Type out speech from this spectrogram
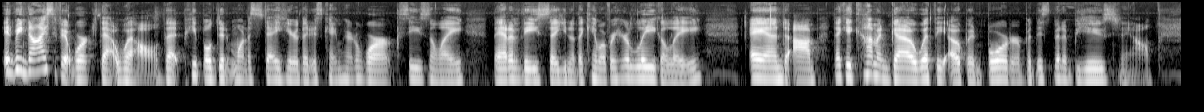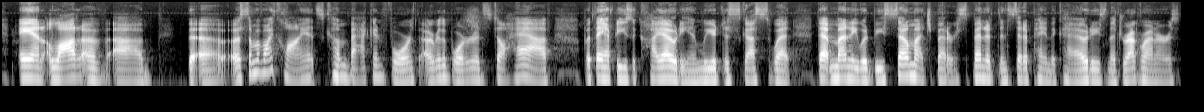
it'd be nice if it worked that well that people didn't want to stay here; they just came here to work seasonally. They had a visa, you know, they came over here legally, and um, they could come and go with the open border. But it's been abused now, and a lot of uh, the, uh, some of my clients come back and forth over the border and still have, but they have to use a coyote. And we had discussed what that money would be so much better spent if instead of paying the coyotes and the drug runners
